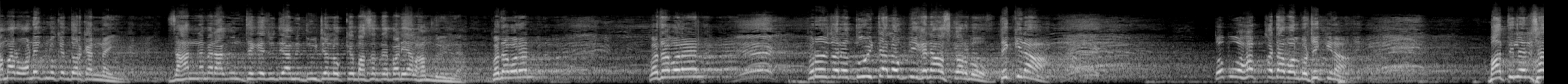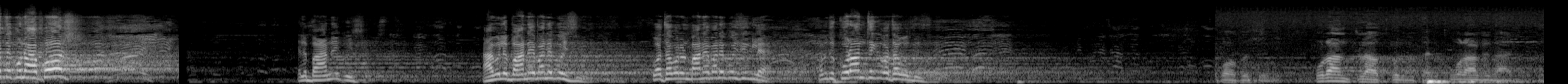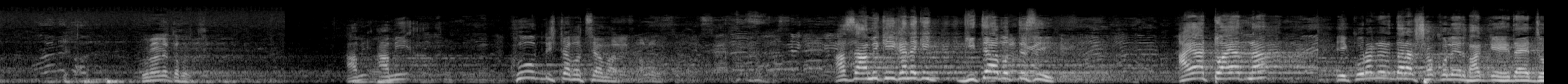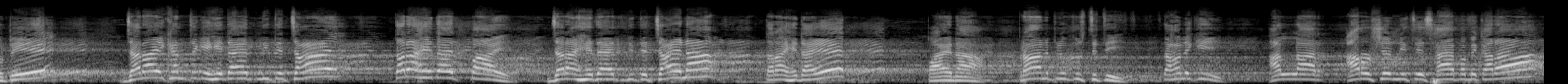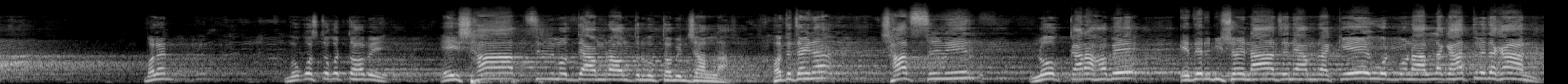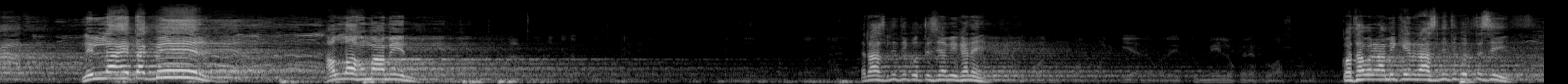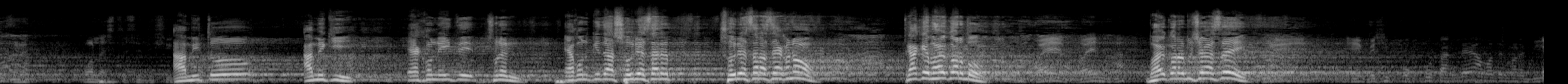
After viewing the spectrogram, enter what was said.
আমার অনেক লোকের দরকার নাই। জাহান নামের আগুন থেকে যদি আমি দুইটা লোককে বাঁচাতে পারি, আলহামদুলিল্লাহ। কথা বলেন? কথা বলেন? প্রয়োজনে দুইটা লোক নিয়ে এখানে আওয়াজ করব। ঠিক কিনা? তবু হক কথা বলব, ঠিক কিনা? বাতিলের সাথে কোনো আপোষ? এলে বানে কইছি। আমি বলে, বানে বানে কইছি। কথা বলেন, বানে বানে কইছি গিলা আমি তো কোরআন থেকে কথা বলতেছি। কোরআন তেলাওয়াত করবি তাই কোরআনে না কোরআনে তো হচ্ছে। আমি আমি খুব ডিস্টার্ব হচ্ছে আমার। আচ্ছা আমি কি এখানে কি গীতা বলতেছি আয়াত তো আয়াত না? এই কোরআনের দ্বারা সকলের ভাগ্যে হেদায়েত জোটে। যারা এখান থেকে হেদায়েত নিতে চায় তারা হেদায়েত পায়। যারা হেদায়েত নিতে চায় না তারা হেদায়েত পায় না। প্রাণ প্রিয় উপস্থিতি। তাহলে কি? আল্লাহর আরশের নিচে ছায়া পাবে কারা? বলেন। মুখস্থ করতে হবে। এই সাত শ্রেণির মধ্যে আমরা অন্তর্ভুক্ত হব ইনশাল্লাহ হতে চাই না? সাত শ্রেণির লোক কারা হবে? এদের বিষয়ে না জেনে আমরা কেউ উঠবো না। আল্লাহকে হাত তুলে দেখান। লিল্লাহে তাকবীর। আল্লাহ আমিন। রাজনীতি করতেছি আমি এখানে। কথা বলেন আমি কেন রাজনীতি করতেছি? আমি তো, আমি কি, এখন এই যে, শুনেন, এখন কি তার সৈরাচারের সৈরাচার আছে এখনও? কাকে ভয় করব? ভয় করার বিষয় আছে?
